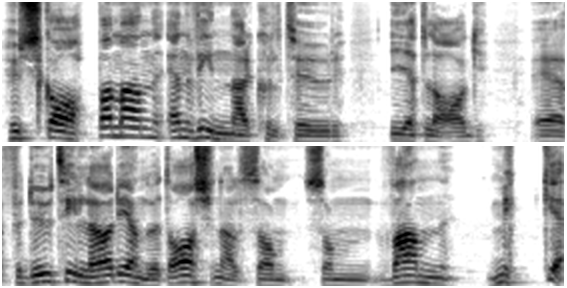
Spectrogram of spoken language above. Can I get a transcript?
hur skapar man en vinnarkultur i ett lag. Eh, för du tillhörde ju ändå ett Arsenal som, som vann mycket.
